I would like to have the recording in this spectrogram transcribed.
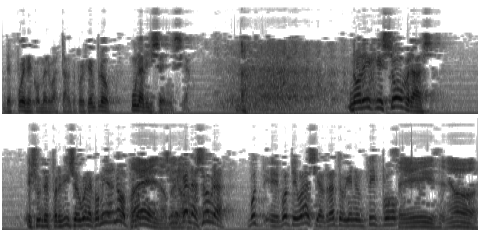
después de comer bastante. Por ejemplo, una licencia. No dejes sobras. ¿Es un desperdicio de buena comida? No, pero Bueno, si pero- dejas las sobras, vos, eh, vos te vas y al rato viene un tipo, Sí, señor.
